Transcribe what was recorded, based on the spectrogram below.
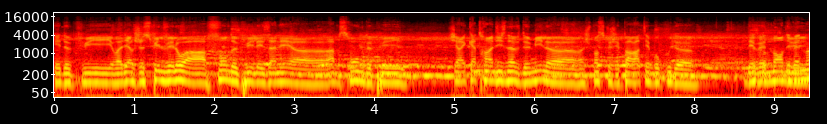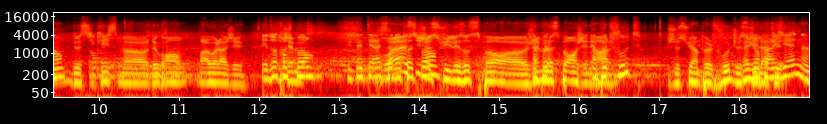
et depuis, on va dire que je suis le vélo à fond depuis les années euh, Armstrong, depuis, je dirais 99-2000, euh, je pense que j'ai pas raté beaucoup de d'événements, de cyclisme, euh, de grands. Bah, voilà, j'ai. Et d'autres sports? Tu t'intéresses à d'autres si sports? je suis les autres sports, Un j'aime le sport en Un général. peu de foot? Je suis un peu le foot, je Région suis parisienne?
